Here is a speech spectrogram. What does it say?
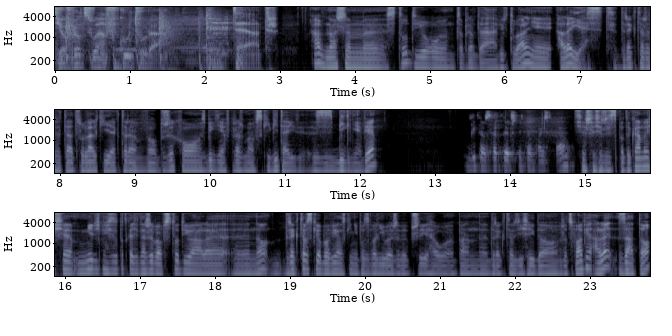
Radio Wrocław Kultura. Teatr. A w naszym e, studiu, co prawda wirtualnie, ale jest dyrektor Teatru Lalki i aktora w Wałbrzychu, Zbigniew Prażmowski. Witaj Zbigniewie. Witam serdecznie, witam Państwa. Cieszę się, że spotykamy się. Mieliśmy się spotkać na żywo w studiu, ale e, no, dyrektorskie obowiązki nie pozwoliły, żeby przyjechał pan dyrektor dzisiaj do Wrocławia, ale za to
